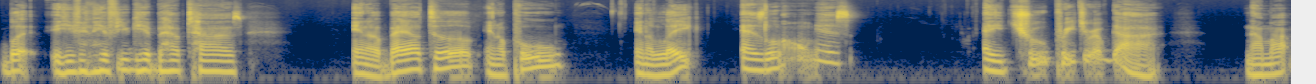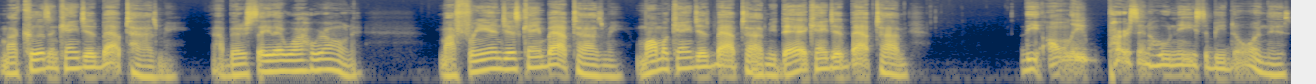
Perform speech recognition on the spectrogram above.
But even if you get baptized in a bathtub, in a pool, in a lake, as long as a true preacher of God, now my, my cousin can't just baptize me. I better say that while we're on it. My friend just can't baptize me. Mama can't just baptize me. Dad can't just baptize me. The only person who needs to be doing this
